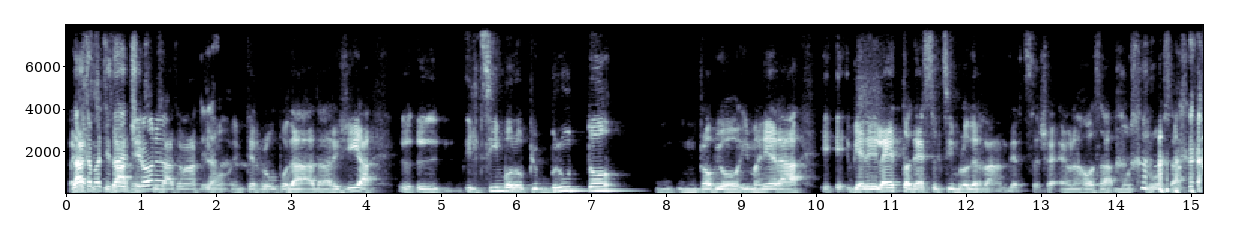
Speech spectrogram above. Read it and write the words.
L'altra Ragazzi, partita del scusate, girone- Scusate un là. attimo, interrompo da- dalla regia. Il, il- il simbolo più brutto, proprio in maniera. e- e viene eletto adesso il simbolo del Randers, cioè è una cosa mostruosa.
